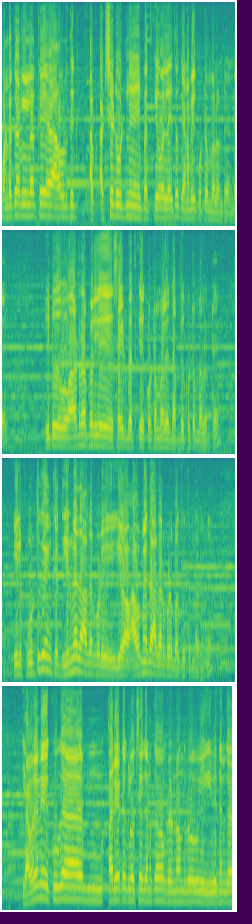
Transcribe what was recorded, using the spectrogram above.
కొండకర్లకి ఆవుల దగ్గర అటు సైడ్ ఒడ్డుని బతికే వాళ్ళు అయితే ఒక ఎనభై కుటుంబాలు ఉంటాయండి. ఇటు వాడ్రాపల్లి సైడ్ బతికే కుటుంబాలు డెబ్బై కుటుంబాలు ఉంటాయి. వీళ్ళు పూర్తిగా ఇంకా దీని మీద ఆధారపడి ఈ ఆవు మీద ఆధారపడి బతుకుతున్నారండి. ఎవరైనా ఎక్కువగా పర్యాటకులు వచ్చే కనుక ఒక రెండు వందలు ఈ విధంగా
